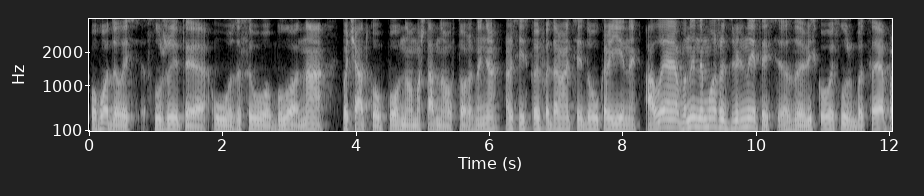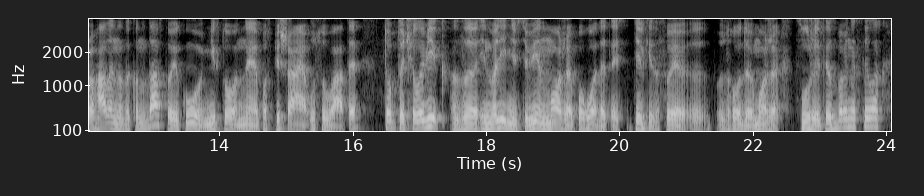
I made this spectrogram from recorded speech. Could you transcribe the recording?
погодились служити у ЗСУ, було на початку повномасштабного вторгнення Російської Федерації до України, але вони не можуть звільнитись з військової служби. Це прогалина законодавства, яку ніхто не поспішає усувати. Тобто чоловік з інвалідністю він може погодитись тільки за своєю е, згодою, може служити в Збройних силах,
